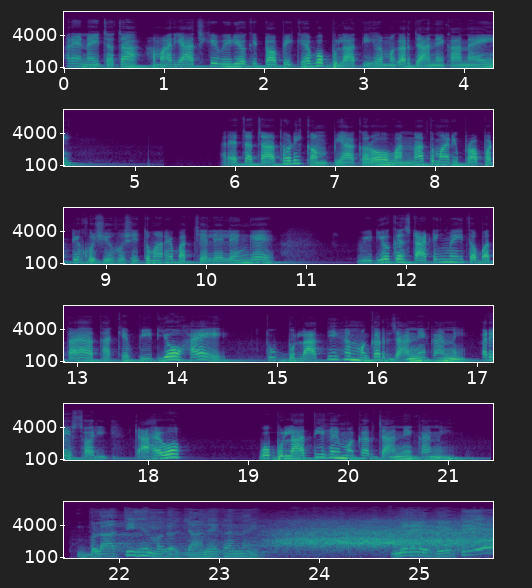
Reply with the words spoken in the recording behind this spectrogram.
अरे नहीं चाचा हमारी आज की वीडियो की टॉपिक है वो बुलाती है मगर जाने का नहीं। अरे चाचा थोड़ी कम पिया करो वरना तुम्हारी प्रॉपर्टी खुशी खुशी तुम्हारे बच्चे ले लेंगे। वीडियो के स्टार्टिंग में ही तो बताया था कि वीडियो है तू बुलाती है मगर जाने का नहीं। अरे सॉरी क्या है वो? वो बुलाती है मगर जाने का नहीं। बुलाती है मगर जाने का नहीं। मेरे बेटे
